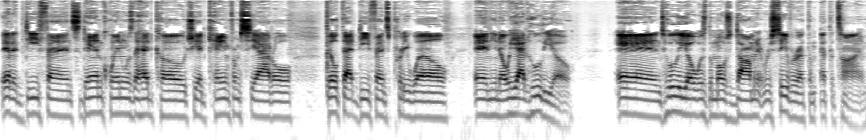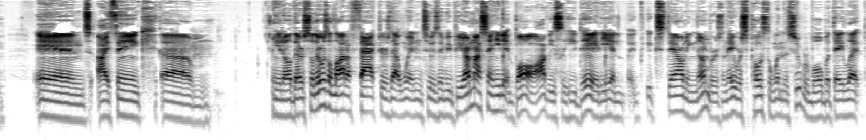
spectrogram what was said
They had a defense. Dan Quinn was the head coach. He had came from Seattle, built that defense pretty well. And, you know, he had Julio. And Julio was the most dominant receiver at the at the time. And I think um, you know, there so there was a lot of factors that went into his MVP. I'm not saying he didn't ball. Obviously, he did. He had uh, astounding numbers, and they were supposed to win the Super Bowl, but they let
